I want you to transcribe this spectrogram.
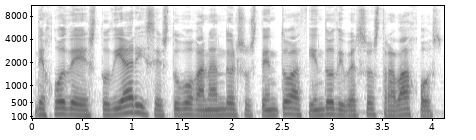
Dejó de estudiar y se estuvo ganando el sustento haciendo diversos trabajos.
